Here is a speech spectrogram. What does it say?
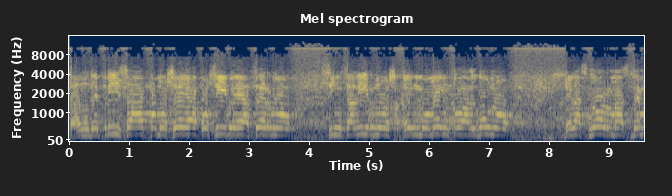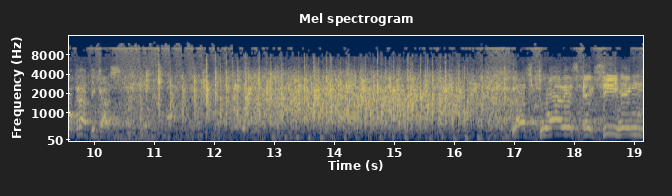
Tan deprisa como sea posible hacerlo sin salirnos en momento alguno de las normas democráticas. las cuales exigen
